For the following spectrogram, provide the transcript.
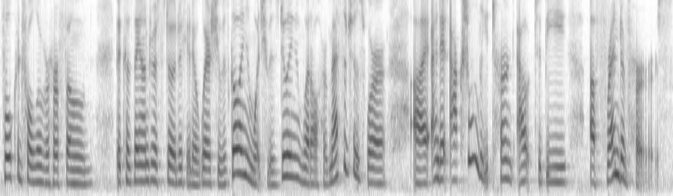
full control over her phone because they understood, you know, where she was going and what she was doing and what all her messages were. Uh, and it actually turned out to be a friend of hers,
